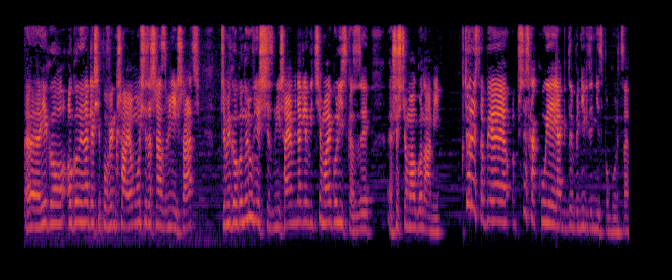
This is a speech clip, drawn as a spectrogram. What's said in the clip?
e, jego ogony nagle się powiększają, on się zaczyna zmniejszać, czym jego ogony również się zmniejszają i nagle widzicie małego liska z e, sześcioma ogonami, który sobie przeskakuje jak gdyby nigdy nic po górce.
